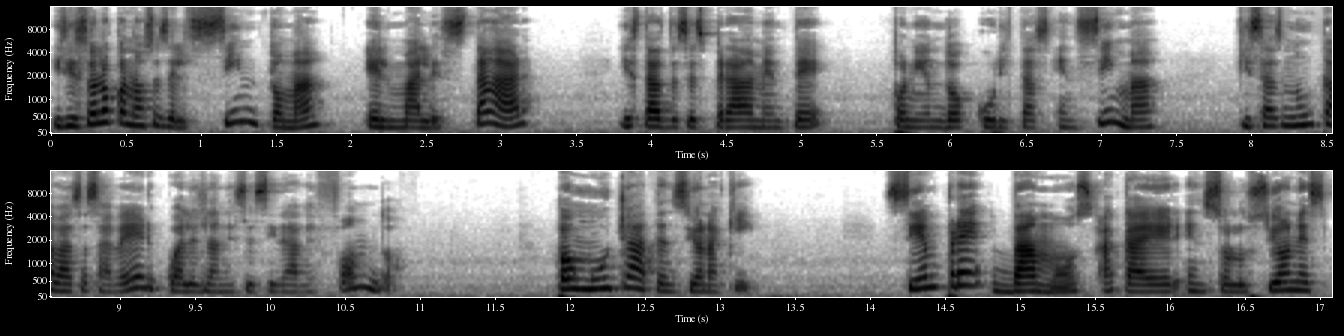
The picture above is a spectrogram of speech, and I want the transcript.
Y si solo conoces el síntoma, el malestar, y estás desesperadamente poniendo curitas encima, quizás nunca vas a saber cuál es la necesidad de fondo. Pon mucha atención aquí. Siempre vamos a caer en soluciones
